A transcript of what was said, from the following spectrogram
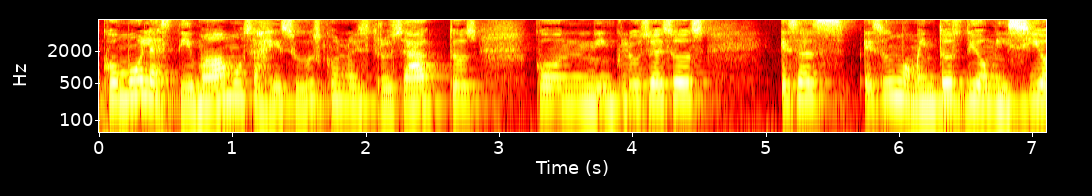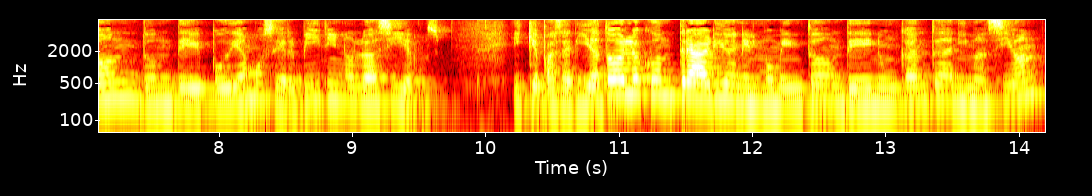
cómo lastimábamos a Jesús con nuestros actos, con incluso esos, esas, esos momentos de omisión donde podíamos servir y no lo hacíamos. Y que pasaría todo lo contrario en el momento donde en un canto de animación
